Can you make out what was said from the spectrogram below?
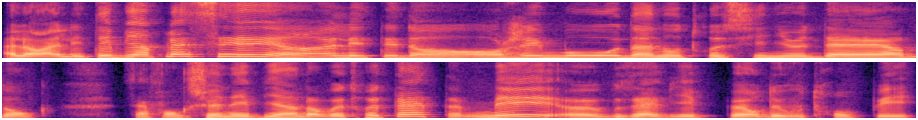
Alors elle était bien placée, hein, elle était dans, en Gémeaux d'un autre signe d'air, donc ça fonctionnait bien dans votre tête, mais euh, vous aviez peur de vous tromper.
